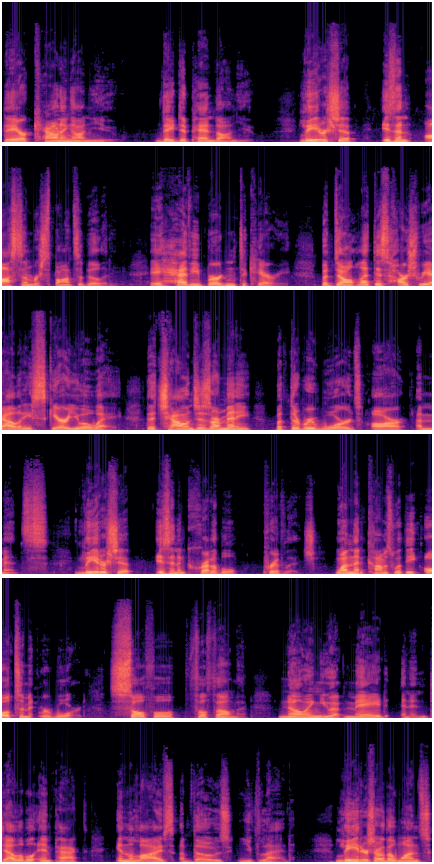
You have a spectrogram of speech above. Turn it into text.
they are counting on you, they depend on you. Leadership is an awesome responsibility, a heavy burden to carry. But don't let this harsh reality scare you away. The challenges are many, but the rewards are immense. Leadership is an incredible privilege, one that comes with the ultimate reward soulful fulfillment, knowing you have made an indelible impact in the lives of those you've led. Leaders are the ones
